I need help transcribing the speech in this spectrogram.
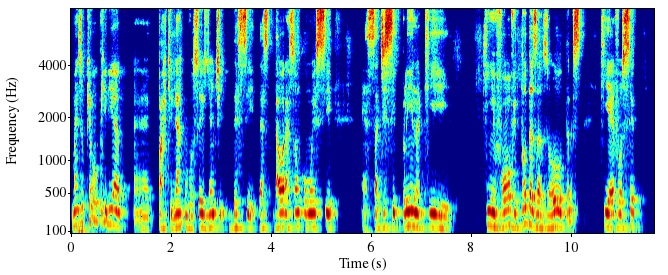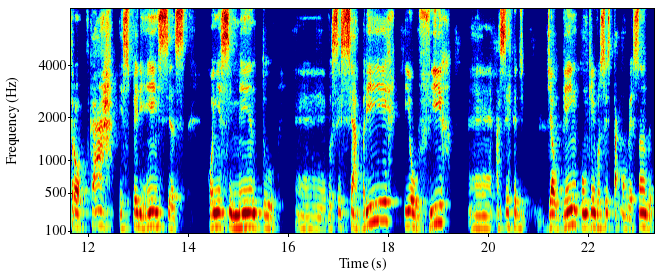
Mas o que eu queria é, partilhar com vocês diante desse, desse, da oração como esse essa disciplina que que envolve todas as outras, que é você trocar experiências, conhecimento, é, você se abrir e ouvir é, acerca de, de alguém com quem você está conversando,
